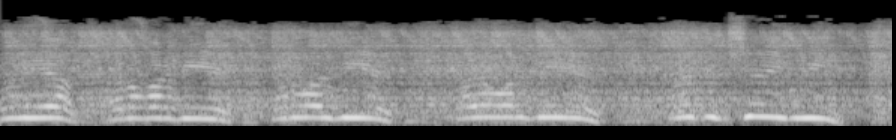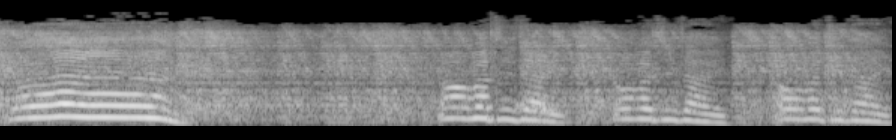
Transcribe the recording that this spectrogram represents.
Let me out. I don't want to be here. I don't want to be here. I don't want to be here. It shooting me? Ah! I'm about to die. I'm about to die. I'm about to die.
